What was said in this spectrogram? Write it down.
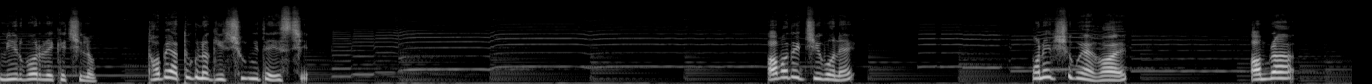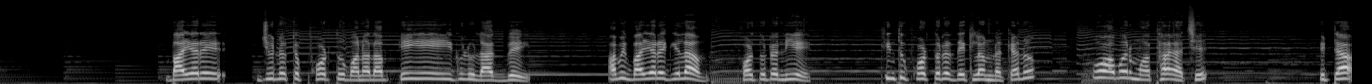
নির্ভর রেখেছিল। তবে এতগুলো গীত সঙ্গীতে এসছে। আমাদের জীবনে অনেক সময় হয় আমরা বাজারে জন্য একটা ফর্দ বানালাম। এই এই, এইগুলো লাগবে। আমি বাজারে গেলাম ফর্দটা নিয়ে, কিন্তু ফর্দটা দেখলাম না। কেন? ও আমার মাথায় আছে। এটা,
